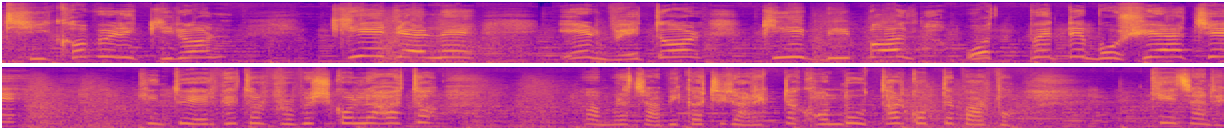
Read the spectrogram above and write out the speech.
ঠিক হবে রে কিরণ? কে জানে এর ভেতর কি বিপদ ওত পেতে বসে আছে? কিন্তু এর ভেতর প্রবেশ করলে হয়তো আমরা চাবিকাঠির আরেকটা খণ্ড উদ্ধার করতে পারব। কে জানে?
